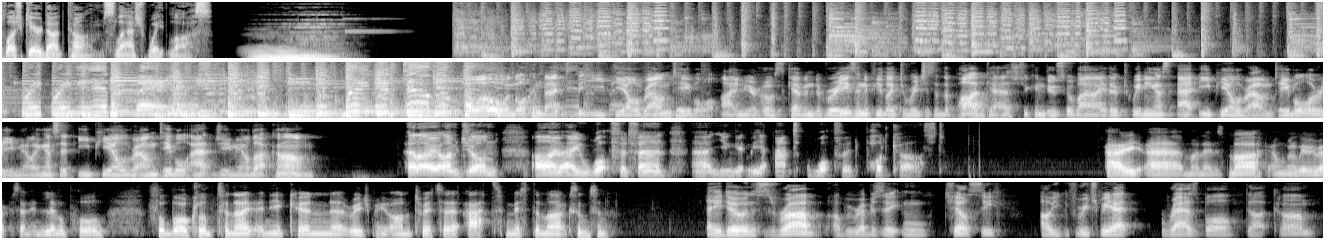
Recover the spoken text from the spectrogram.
plushcare.com slash weight loss. Bring, bring it fast. Bring it to the Hello, and welcome back to the EPL Roundtable. I'm your host, Kevin DeVries, and if you'd like to reach us at the podcast, you can do so by either tweeting us at EPL Roundtable or emailing us at EPLRoundtable at gmail.com. Hello, I'm John. I'm a Watford fan, and you can get me at Watford Podcast. Hi, uh, my name is Mark. I'm going to be representing Liverpool Football Club tonight, and you can uh, reach me on Twitter at Mr. Mark Simpson. How you doing? This is Rob. I'll be representing Chelsea. Oh, you can reach me at rasball.com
